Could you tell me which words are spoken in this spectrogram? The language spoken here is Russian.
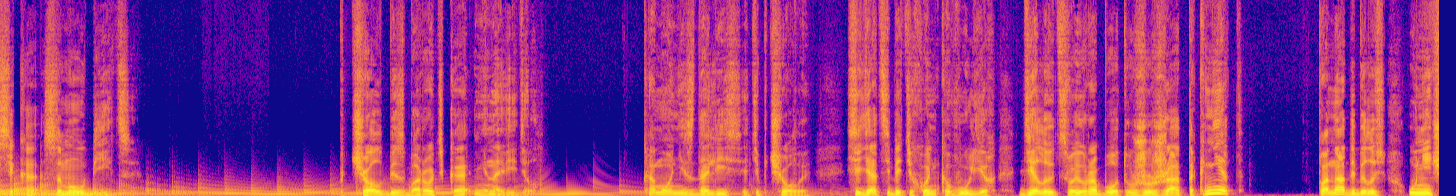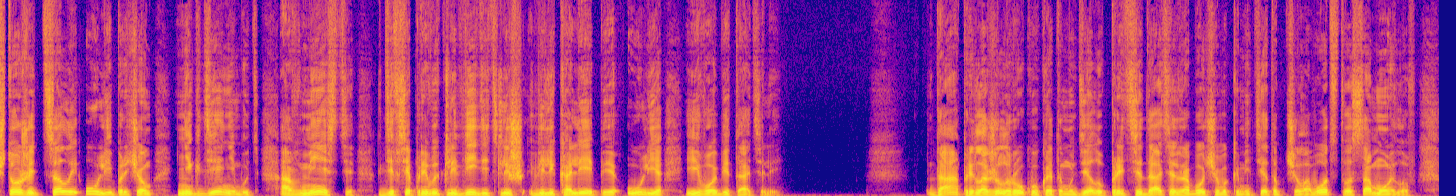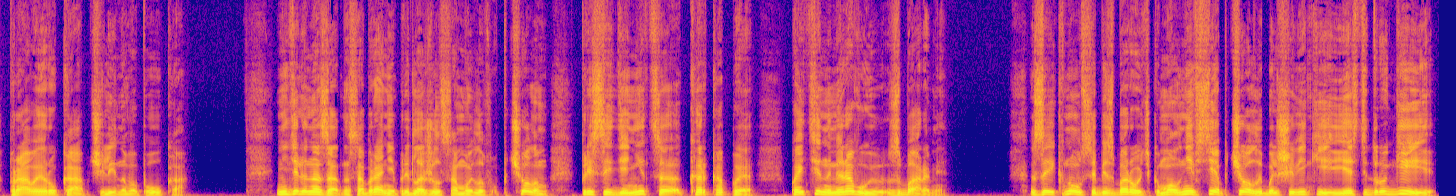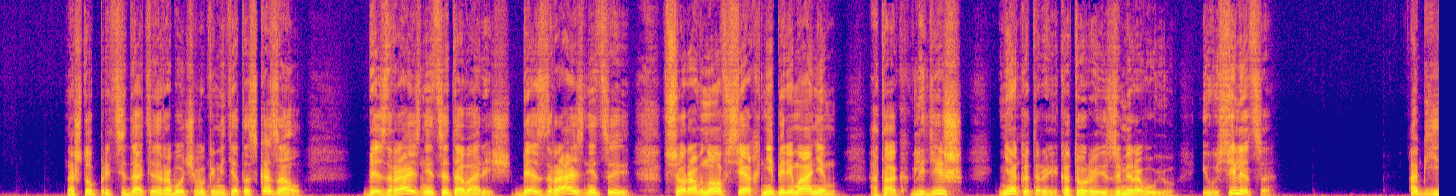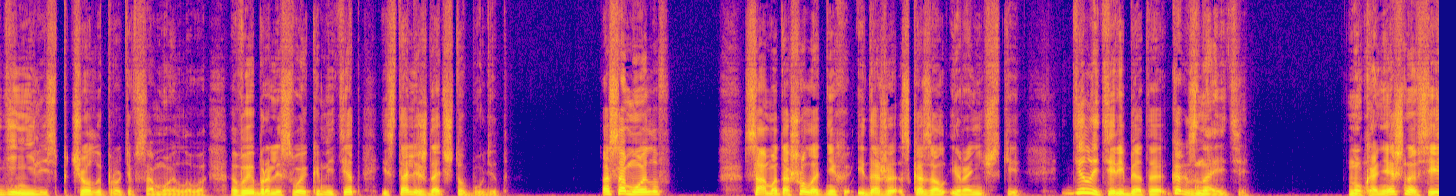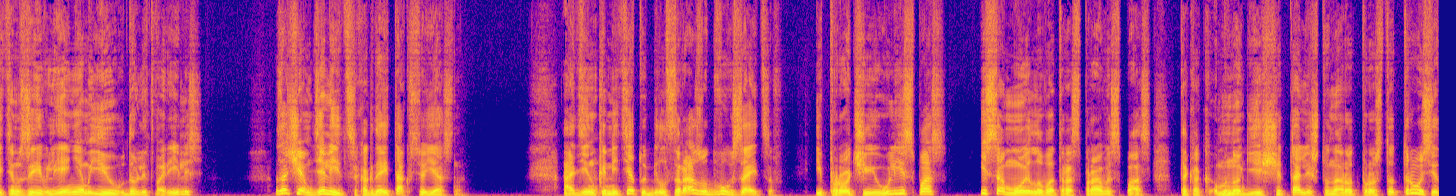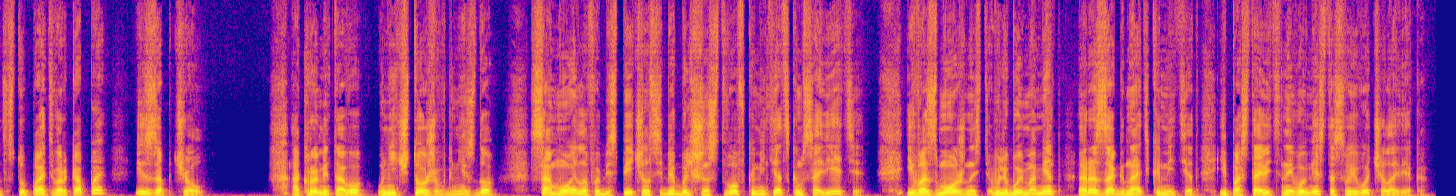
Классика самоубийцы. Пчел Безбородько ненавидел. Кому они сдались, эти пчелы? Сидят себе тихонько в ульях, делают свою работу, жужжат. Так нет! Понадобилось уничтожить целый улей, причем не где-нибудь, а в месте, где все привыкли видеть лишь великолепие улья и его обитателей. Да, приложил руку к этому делу председатель рабочего комитета пчеловодства Самойлов, правая рука пчелиного паука. Неделю назад на собрании предложил Самойлов пчелам присоединиться к РКП, пойти на мировую с барами. Заикнулся Безбородько, мол, не все пчелы большевики, есть и другие. На что председатель рабочего комитета сказал, «Без разницы, товарищ, без разницы, все равно всех не переманим, а так, глядишь, Некоторые, которые за мировую, и усилятся. Объединились пчелы против Самойлова, выбрали свой комитет и стали ждать, что будет. А Самойлов? Сам отошел от них и даже сказал иронически, «Делайте, ребята, как знаете». Ну, конечно, все этим заявлением и удовлетворились. Зачем делиться, когда и так все ясно? Один комитет убил сразу двух зайцев, и прочие ульи спас и Самойлова от расправы спас, так как многие считали, что народ просто трусит вступать в РКП из-за пчел. А кроме того, уничтожив гнездо, Самойлов обеспечил себе большинство в комитетском совете и возможность в любой момент разогнать комитет и поставить на его место своего человека.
